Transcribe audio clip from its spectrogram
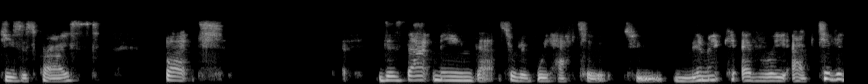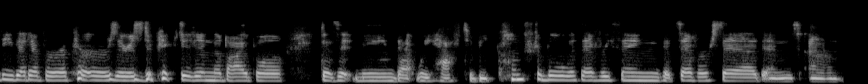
Jesus Christ. But does that mean that sort of we have to to mimic every activity that ever occurs or is depicted in the bible? Does it mean that we have to be comfortable with everything that's ever said? And um,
